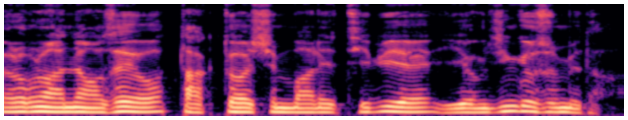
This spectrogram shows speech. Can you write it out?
여러분 안녕하세요. 닥터 신만이 TV의 이영진 교수입니다.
